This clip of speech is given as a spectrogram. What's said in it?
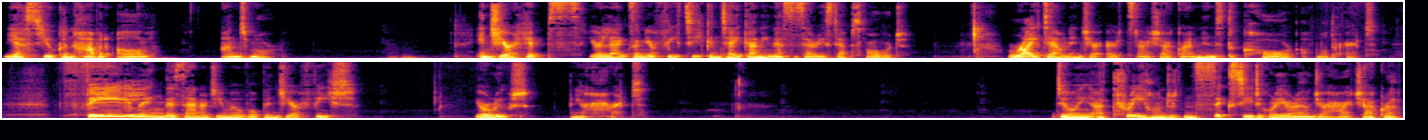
Yes, you can have it all and more. Into your hips, your legs, and your feet so you can take any necessary steps forward right down into your Earth Star chakra and into the core of Mother Earth. Feeling this energy move up into your feet, your root, and your heart. Doing a 360 degree around your heart chakra.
